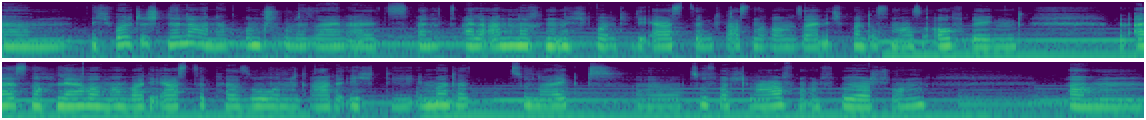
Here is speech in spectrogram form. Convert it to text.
ähm, ich wollte schneller an der Grundschule sein als, als alle anderen. Ich wollte die Erste im Klassenraum sein. Ich fand das mal so aufregend. Wenn alles noch leer war, man war die erste Person, gerade ich, die immer dazu neigt, äh, zu verschlafen und früher schon. Ähm,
